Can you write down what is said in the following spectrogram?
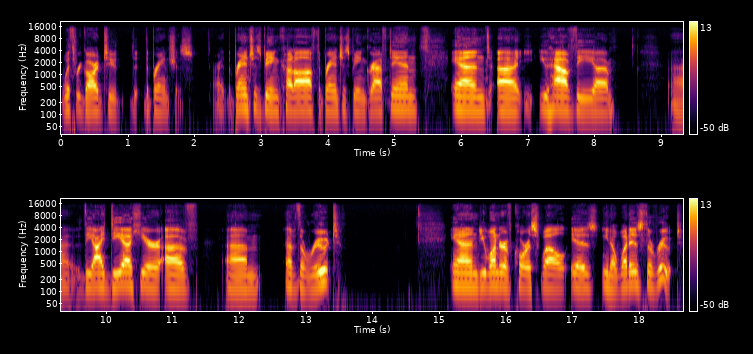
with regard to the, the branches. All right, the branches being cut off, the branches being grafted in, and uh, you have the uh, uh, the idea here of um, of the root and you wonder, of course, well, is, you know, what is the root?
